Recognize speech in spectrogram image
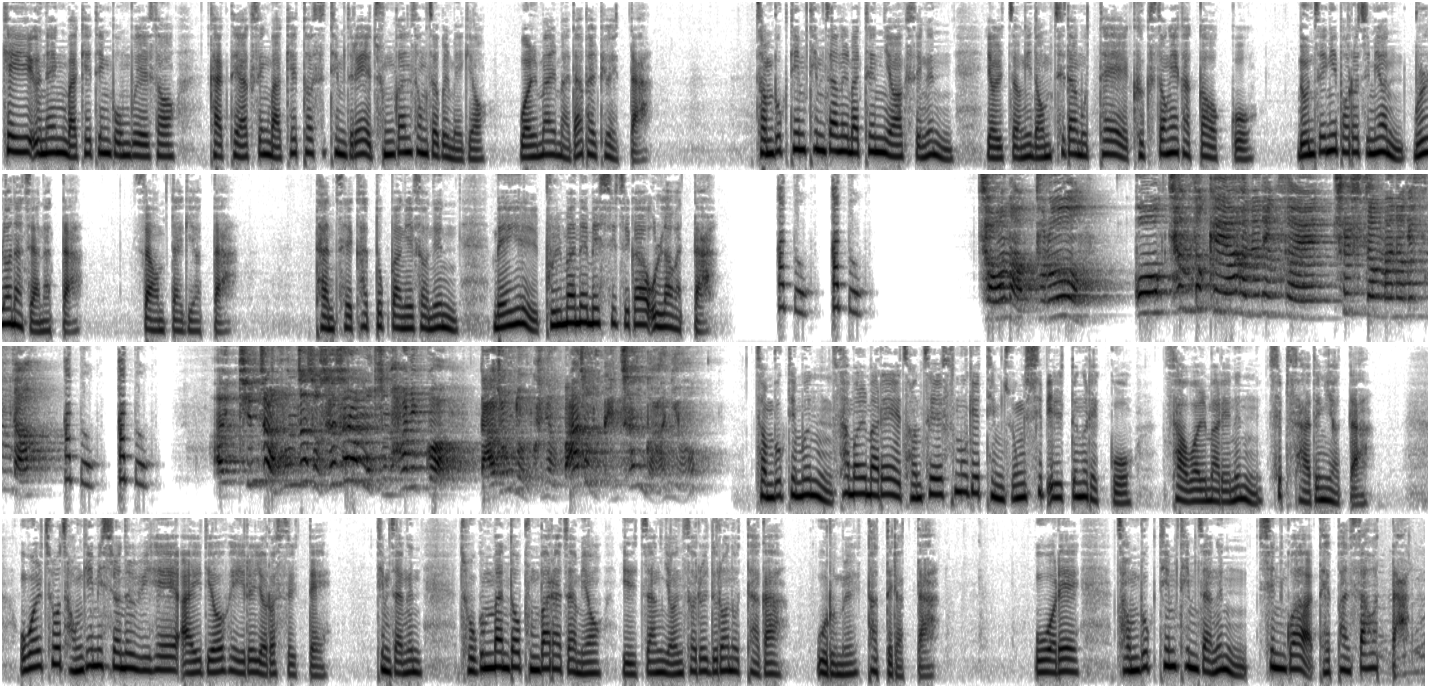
K은행 마케팅 본부에서 각 대학생 마케터스 팀들의 중간 성적을 매겨 월말마다 발표했다. 전북팀 팀장을 맡은 여학생은 열정이 넘치다 못해 극성에 가까웠고 논쟁이 벌어지면 물러나지 않았다. 싸움 딱이었다. 단체 카톡방에서는 매일 불만의 메시지가 올라왔다. 전 앞으로 꼭 출석만 하겠습니다. 아이, 팀장 혼자서 세 사람 몫은 하니까 나 정도는 그냥 빠져도 괜찮은 거 아니요? 전북팀은 3월 말에 전체 20개 팀 중 11등을 했고 4월 말에는 14등이었다. 5월 초 정기 미션을 위해 아이디어 회의를 열었을 때 팀장은 조금만 더 분발하자며 일장 연설을 늘어놓다가 울음을 터뜨렸다. 5월에 전북팀 팀장은 신과 대판 싸웠다.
